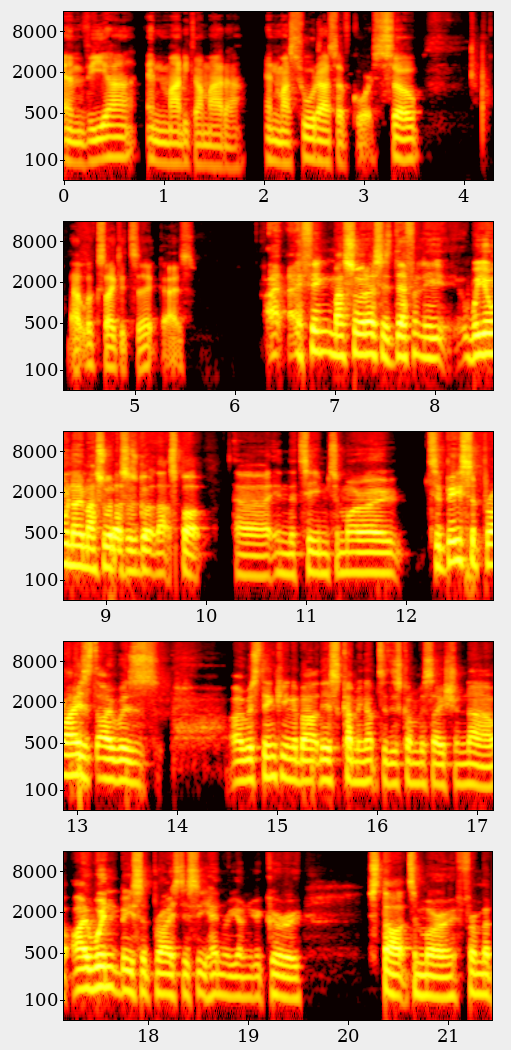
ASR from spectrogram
and Villa, and Mady Camara and Masouras, of course. So that looks like it's it, guys. I, I think Masouras is definitely. We all know Masouras has got that spot uh, in the team tomorrow. To be surprised, I was. I was thinking about this coming up to this conversation now. I wouldn't be surprised to see Henry on Onyekuru start tomorrow from a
